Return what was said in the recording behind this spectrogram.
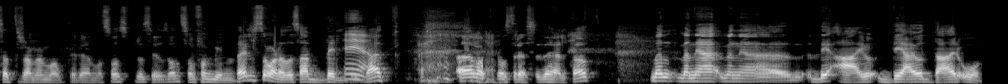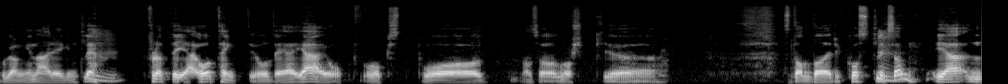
setter sammen måltider hjemme hos oss, for å si det sånn. Så for min del så ordna det seg veldig ja. greit. Det var ikke noe stress i det hele tatt. Men, men, jeg, men jeg, det, er jo, det, er jo, der overgangen er, egentlig. Mm. For jeg òg tenkte jo det. Jeg er jo oppvokst på altså, norsk uh, standardkost, liksom. Mm. Jeg,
